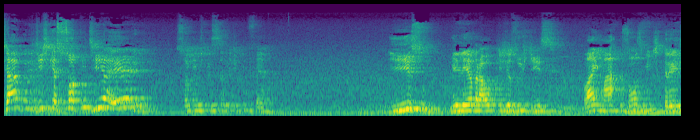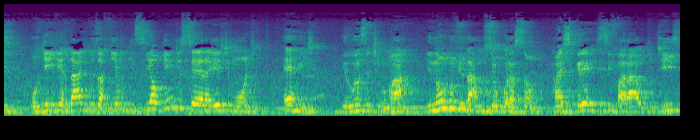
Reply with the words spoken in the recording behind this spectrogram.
Tiago ele diz que é só pedir a ele, só que a gente precisa pedir com fé. E isso me lembra algo que Jesus disse, lá em Marcos 11, 23. Porque em verdade vos afirmo que se alguém disser a este monte, ergue-te e lança-te no mar, e não duvidar no seu coração, mas crer que se fará o que diz,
